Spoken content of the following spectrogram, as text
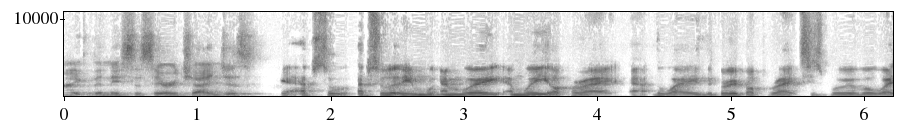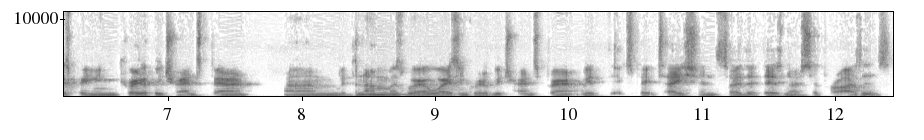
make the necessary changes? Yeah absolutely absolutely. And we and we operate the way the group operates is we've always been incredibly transparent um, with the numbers. We're always incredibly transparent with the expectations so that there's no surprises.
